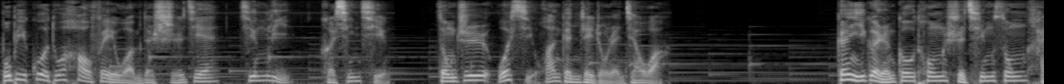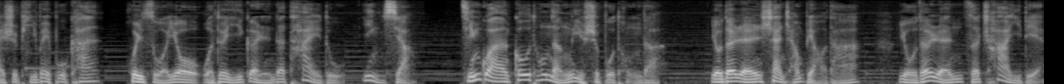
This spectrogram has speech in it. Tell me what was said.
不必过多耗费我们的时间、精力和心情。总之，我喜欢跟这种人交往。跟一个人沟通是轻松还是疲惫不堪，会左右我对一个人的态度印象。尽管沟通能力是不同的，有的人擅长表达，有的人则差一点，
